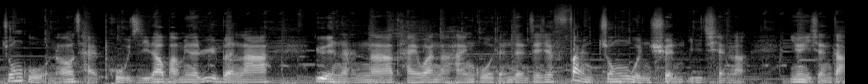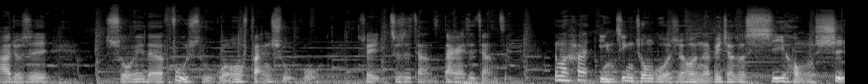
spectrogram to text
中国，然后才普及到旁边的日本啦。越南啊、台湾啊、韩国等等这些泛中文圈以前啦，因为以前大家就是所谓的附属国或反属国，所以就是这样子，大概是这样子。那么它引进中国的时候呢，被叫做西红柿，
